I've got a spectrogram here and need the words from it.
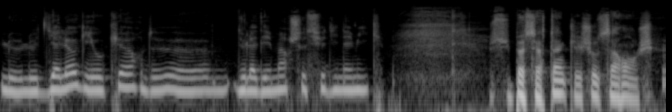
le, dialogue est au cœur de, la démarche sociodynamique. Je ne suis pas certain que les choses s'arrangent.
